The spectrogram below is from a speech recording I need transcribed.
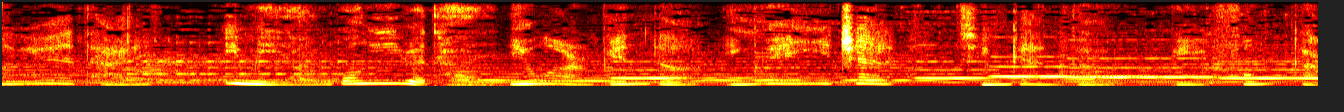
音乐台，一米阳光音乐台，你我耳边的音乐驿站，情感的避风港。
